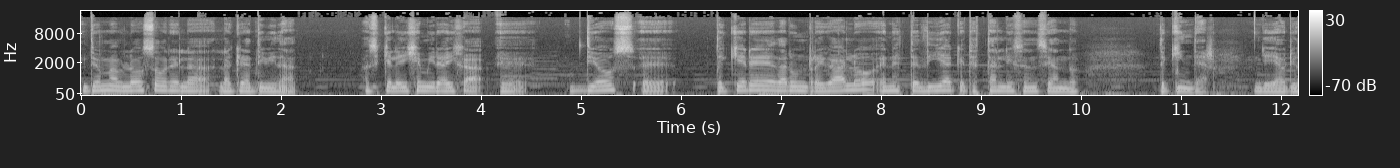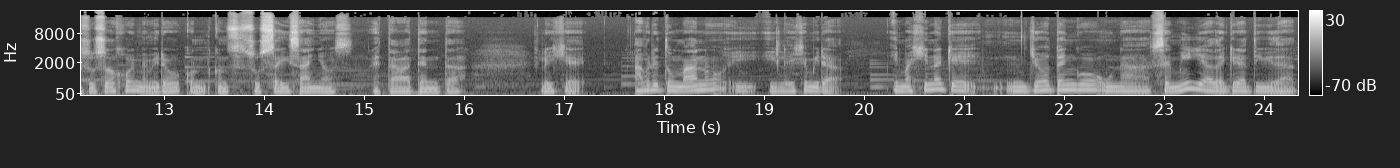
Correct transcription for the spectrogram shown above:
Dios me habló sobre la, creatividad. Así que le dije, mira hija, eh, Dios te quiere dar un regalo en este día que te estás licenciando de kinder. Y ella abrió sus ojos y me miró con, sus seis años, estaba atenta. Le dije, abre tu mano y, le dije, mira, imagina que yo tengo una semilla de creatividad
